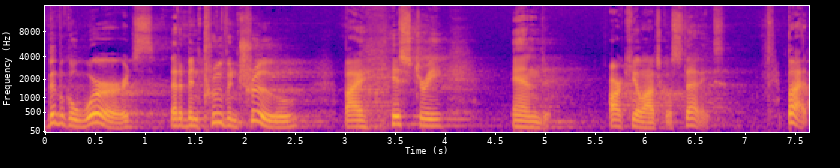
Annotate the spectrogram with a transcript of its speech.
biblical words that have been proven true by history and archaeological studies. But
